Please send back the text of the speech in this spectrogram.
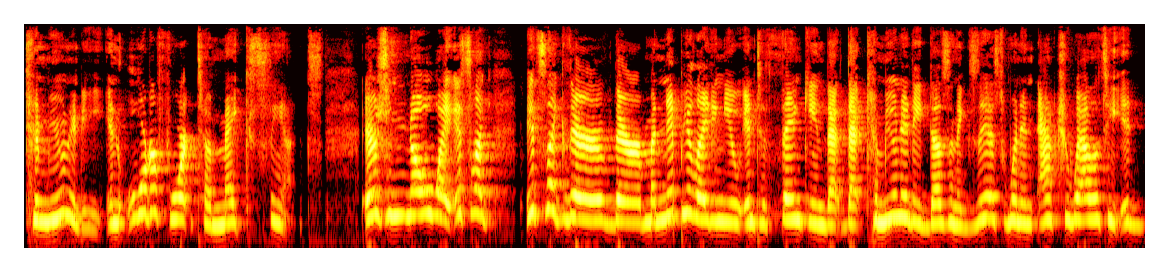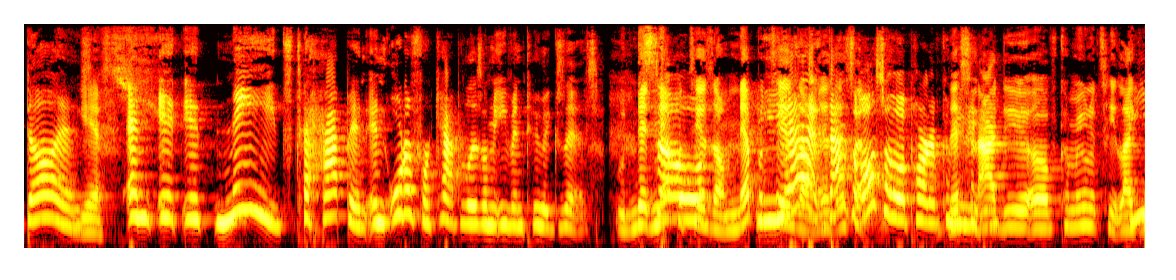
community in order for it to make sense. There's no way. It's like it's like they're they're manipulating you into thinking that that community doesn't exist when in actuality it does. Yes. And it it needs to happen in order for capitalism even to exist. Ne- so, nepotism, nepotism. Yeah, that's, also a part of community. That's an idea of community. Like yeah.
